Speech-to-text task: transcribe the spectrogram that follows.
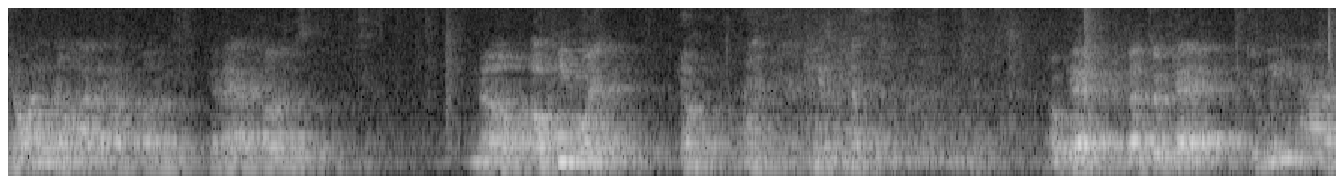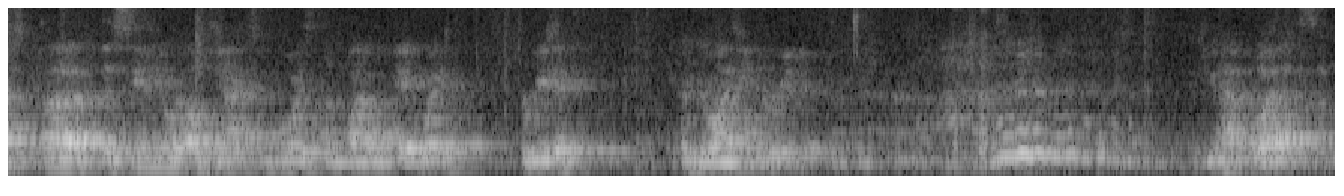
Know, I'm not allowed to have phones. Can I have phones? No? Oh, he went, no. okay, that's okay. Do we have uh, the Samuel L. Jackson voice on Bible Gateway to read it? Or do I need to read it? You have what?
